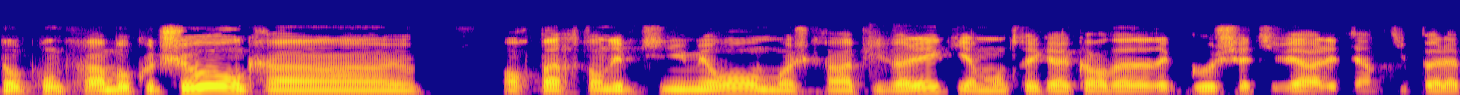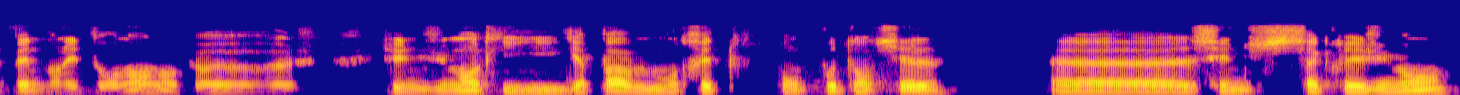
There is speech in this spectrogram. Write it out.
Donc on craint beaucoup de chevaux, on craint en repartant des petits numéros, moi je crains Happy Valley qui a montré qu'à la corde à gauche cet hiver, elle était un petit peu à la peine dans les tournants. Donc euh, c'est une jument qui n'a pas montré tout son potentiel. Euh, c'est une sacrée jument.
